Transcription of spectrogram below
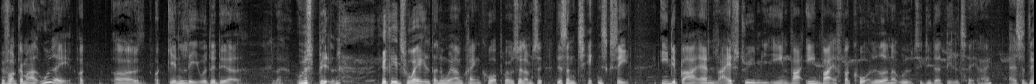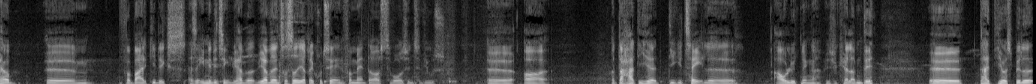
men folk gør meget ud af at, at, at genleve det der eller udspil, det ritual, der nu er omkring korprøve, selvom det sådan teknisk set egentlig bare er en livestream i en vej, en vej fra korlederne ud til de der deltagere. Ikke? Altså det har jo, øh, for bare at give det, altså en af de ting, vi har været, vi har været interesseret i at rekruttere informanter også til vores interviews. Øh, og, og der har de her digitale aflytninger, hvis vi kalder dem det, øh, der har de jo spillet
